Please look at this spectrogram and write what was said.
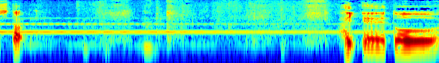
ました。はい、えっ、ー、と、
